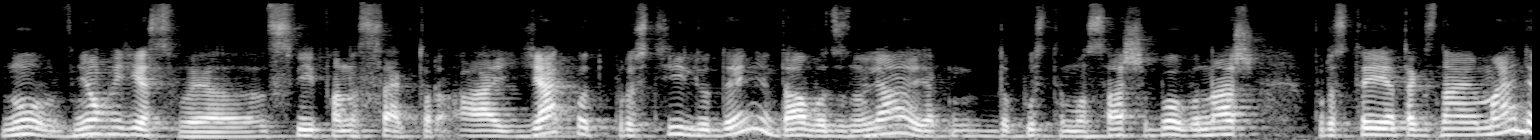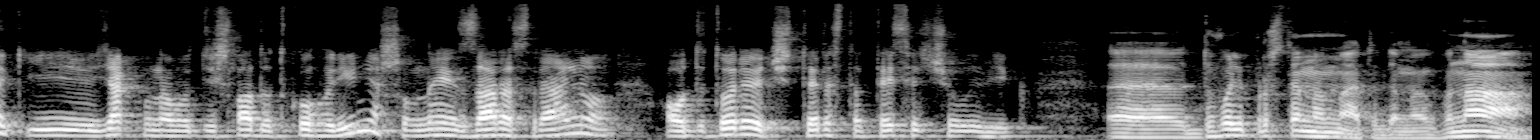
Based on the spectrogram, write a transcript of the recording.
ну в нього є своя, свій фан-сектор. А як от простій людині, да, от з нуля, як, допустимо, Саша, бо вона ж простий, я так знаю, медик, і як вона от дійшла до такого рівня, що в неї зараз реально аудиторія 400 тисяч чоловік. Е, Доволі простими методами. Вона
